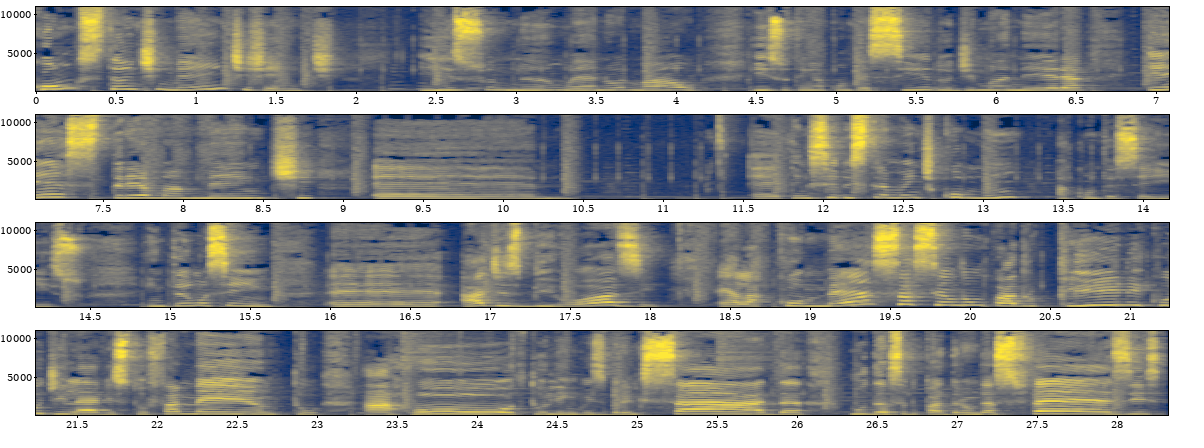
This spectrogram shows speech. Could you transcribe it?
constantemente, gente. Isso não é normal. Isso tem acontecido de maneira extremamente é é, tem sido extremamente comum acontecer isso. Então, assim, é, a desbiose, ela começa sendo um quadro clínico de leve estufamento, arroto, língua esbranquiçada, mudança do padrão das fezes,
